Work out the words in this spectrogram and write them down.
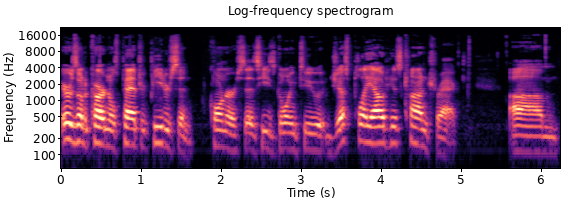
Arizona Cardinals Patrick Peterson, corner, says he's going to just play out his contract. Um,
